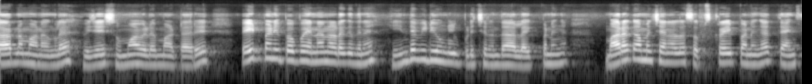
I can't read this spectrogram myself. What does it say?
காரணமானவங்கள விஜய் சும்மா விட மாட்டார். வெயிட் பண்ணி பார்ப்போம் என்ன நடக்குதுன்னு. இந்த வீடியோ உங்களுக்கு பிடிச்சிருந்தா லைக் பண்ணுங்கள் மறக்காமல் சேனலை சப்ஸ்கிரைப் பண்ணுங்கள் தேங்க்ஸ்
